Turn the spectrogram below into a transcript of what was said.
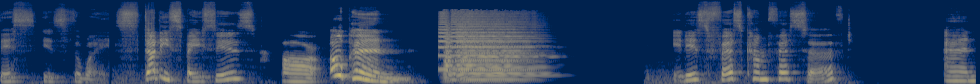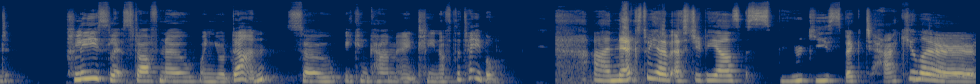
This is the way. Study spaces are open. It is first come, first served. And please let staff know when you're done so we can come and clean off the table. Uh, next, we have SGPL's Spooky Spectacular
